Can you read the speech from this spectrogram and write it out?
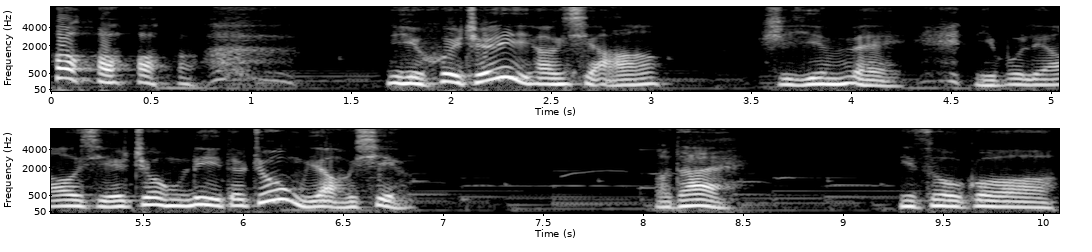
哈哈哈哈！你会这样想，是因为你不了解重力的重要性。老戴，你坐过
